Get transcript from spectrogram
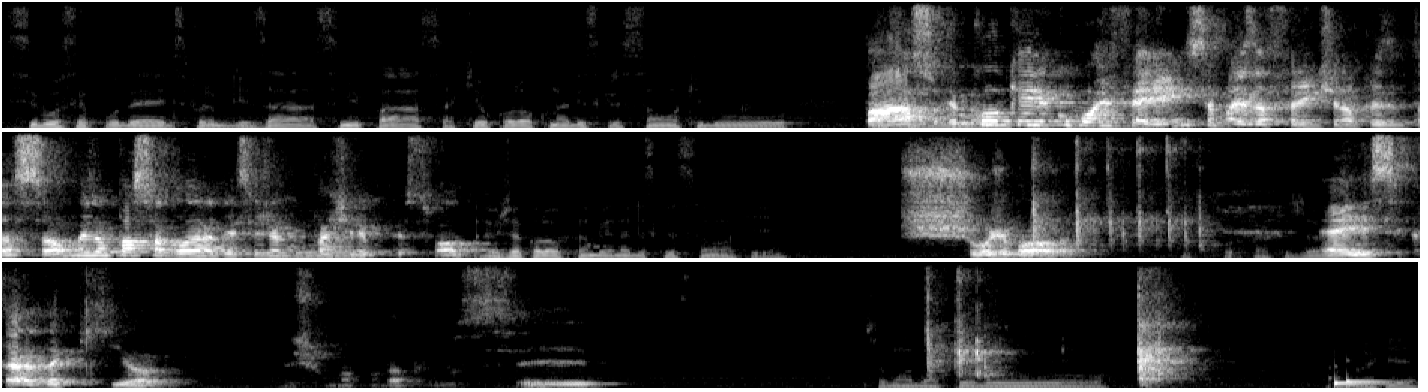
Se você puder disponibilizar, se me passa, que eu coloco na descrição aqui do. Passo. Eu coloquei ele como referência mais à frente na apresentação, mas eu passo agora, daí você já compartilha com o pessoal. Eu já coloco também na descrição aqui. Show de bola. É esse cara daqui, ó. Deixa eu mandar pra você. Deixa eu mandar pelo. Ah, por aqui?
